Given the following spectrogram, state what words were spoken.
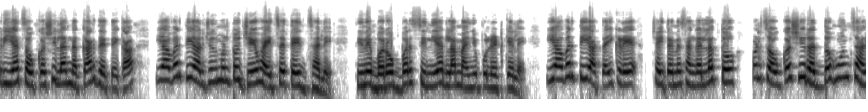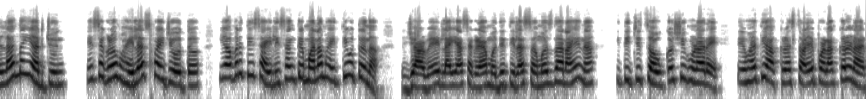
प्रिया चौकशीला नकार देते का? यावरती अर्जुन म्हणतो जे व्हायचं तेच झाले. तिने बरोबर सिनियरला मॅन्युपुलेट केले यावरती आता इकडे चैतन्य सांगायला लागतो पण चौकशी रद्द होऊन चालणार नाही अर्जुन. हे सगळं व्हायलाच पाहिजे होतं. यावर ती सायली सांगते मला माहिती होतं ना ज्या वेळेला या सगळ्यामध्ये तिला समजणार आहे ना की तिची चौकशी होणार आहे तेव्हा ती अक्रस्थळेपणा करणार.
